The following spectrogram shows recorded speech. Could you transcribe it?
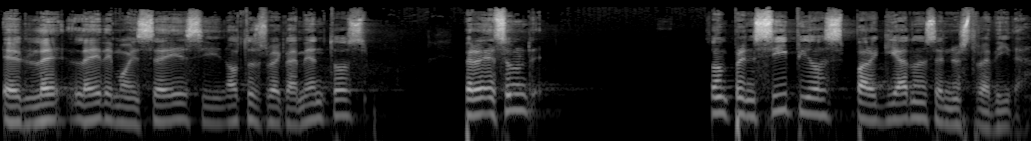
la ley de Moisés y en otros reglamentos, pero es un, son principios para guiarnos en nuestra vida.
